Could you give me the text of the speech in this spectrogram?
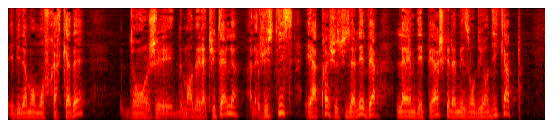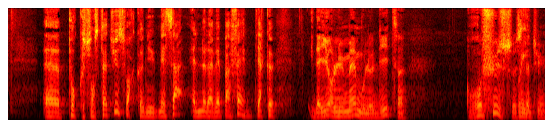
évidemment, mon frère cadet, dont j'ai demandé la tutelle à la justice, et après je suis allé vers la MDPH, qui est la maison du handicap. Euh, pour que son statut soit reconnu. Mais ça, elle ne l'avait pas fait. C'est-à-dire que... Et d'ailleurs, lui-même, vous le dites, refuse ce statut.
